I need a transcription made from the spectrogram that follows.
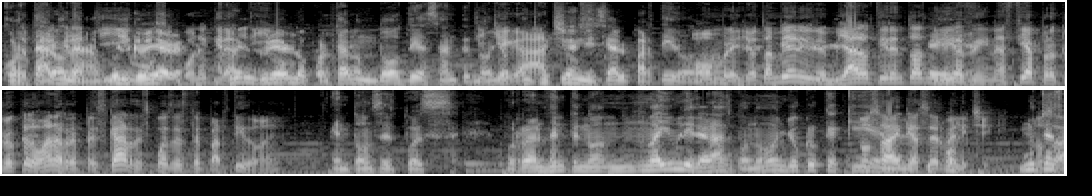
cortaron a Will Greer. Will Greer lo cortaron dos días antes, ¿no? Yo pensé que iba a iniciar el partido. Hombre, yo también, y ya lo tienen todas mis ligas de dinastía, pero creo que lo van a repescar después de este partido, ¿eh? Entonces, pues, pues realmente no, no hay un liderazgo, ¿no? Yo creo que aquí. No sabe qué hacer Belichick. Muchas,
